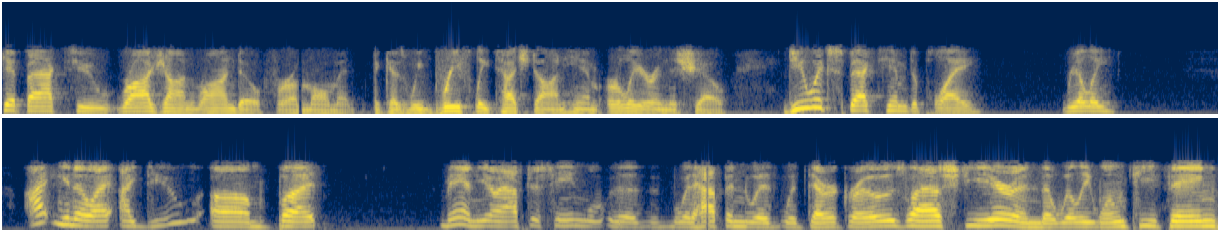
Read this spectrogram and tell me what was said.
get back to Rajon Rondo for a moment because we briefly touched on him earlier in the show. Do you expect him to play? Really? I, you know, I, I do, um, but man, you know, after seeing what happened with with Derrick Rose last year and the Willie Won't thing,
